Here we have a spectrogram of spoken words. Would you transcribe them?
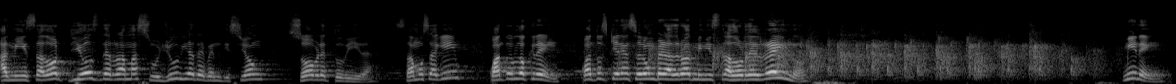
administrador, Dios derrama su lluvia de bendición sobre tu vida. ¿Estamos aquí? ¿Cuántos lo creen? ¿Cuántos quieren ser un verdadero administrador del reino? Miren,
